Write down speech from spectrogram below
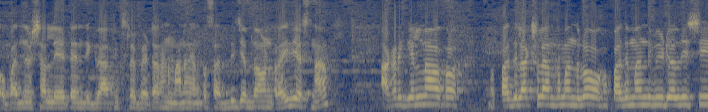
ఒక పది నిమిషాలు లేట్ అయింది గ్రాఫిక్స్లో పెట్టారని మనం ఎంత సర్ది చెప్దామని ట్రై చేసినా అక్కడికి వెళ్ళిన ఒక పది లక్షల ఎంతమందిలో ఒక పది మంది వీడియోలు తీసి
